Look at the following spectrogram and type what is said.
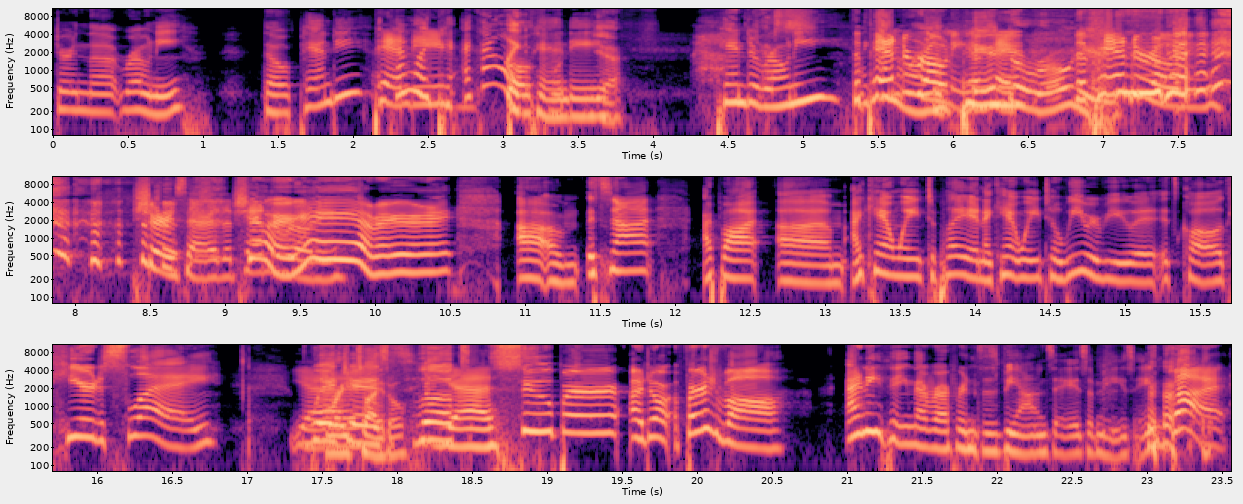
during the Roni, though Pandy. I kind of Pandy. like. I kind of like Both would- Pandy. Yeah. Pandaroni. The I kinda like- Pandaroni. okay. Pandaroni. The Pandaroni. sure, Sarah. The Sure. Pandaroni. Yeah, yeah, yeah, right, right, right. Um, it's not. I bought. Um, I can't wait to play, it and I can't wait till we review it. It's called Here to Slay, Yes. which Great is title. looks Yes. super adorable. First of all. Anything that references Beyonce is amazing, but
